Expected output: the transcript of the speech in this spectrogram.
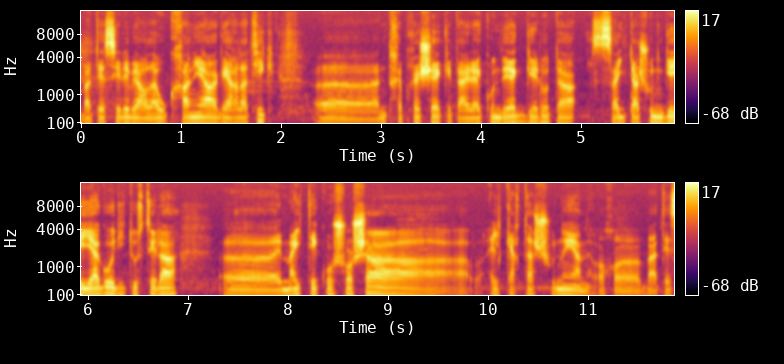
batez ere behar da Ukrania gerlatik, uh, entrepresek eta erakundeek gero eta zaitasun gehiago dituztela uh, emaiteko sosa elkartasunean, hor uh, batez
